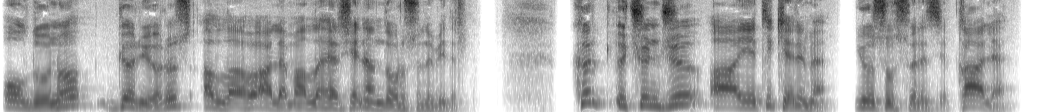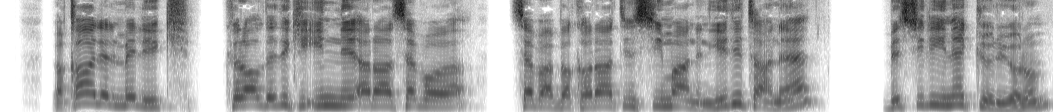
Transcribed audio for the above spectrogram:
olduğunu görüyoruz. Allahu alem Allah her şeyin en doğrusunu bilir. 43. ayeti kerime Yusuf suresi. Kale ve kâlel melik kral dedi ki inni ara seba seba bakaratin simanin yedi tane besili inek görüyorum.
